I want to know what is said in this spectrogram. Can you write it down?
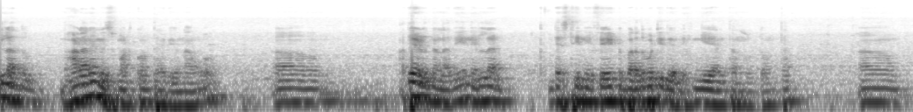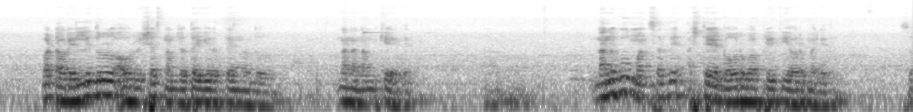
ಇಲ್ಲ, ಅದು ಭಾಳನೇ ಮಿಸ್ ಮಾಡ್ಕೊತಾ ಇದೀವಿ ನಾವು. ಅದೇ ಹೇಳಿದ್ನಲ್ಲ, ಅದೇನೆಲ್ಲ ಡೆಸ್ಟಿನಿ ಫೇಟ್ ಬರೆದ್ಬಿಟ್ಟಿದೆ ಅದು ಹಿಂಗೆ ಅಂತ ಅಂದ್ಬಿಟ್ಟು ಅಂತ. ಬಟ್ ಅವ್ರು ಎಲ್ಲಿದ್ದರೂ ಅವ್ರ ವಿಷಸ್ ನಮ್ಮ ಜೊತೆಗಿರುತ್ತೆ ಅನ್ನೋದು ನನ್ನ ನಂಬಿಕೆ ಇದೆ. ನನಗೂ ಮನಸ್ಸಲ್ಲಿ ಅಷ್ಟೇ ಗೌರವ, ಪ್ರೀತಿ ಅವ್ರ ಮೇಲಿದೆ. ಸೊ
